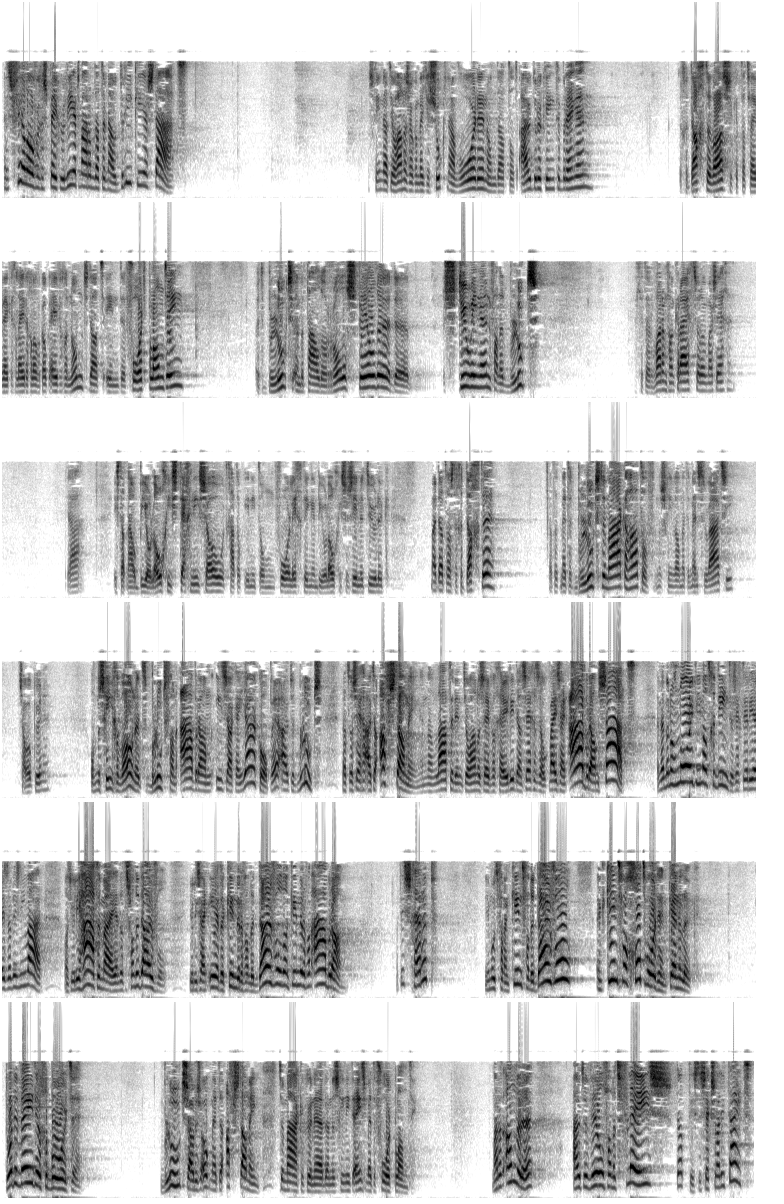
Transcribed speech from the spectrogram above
Er is veel over gespeculeerd waarom dat er nou drie keer staat. Misschien dat Johannes ook een beetje zoekt naar woorden om dat tot uitdrukking te brengen. De gedachte was, ik heb dat twee weken geleden geloof ik ook even genoemd, dat in de voortplanting het bloed een bepaalde rol speelde, de stuwingen van het bloed. Dat je het er warm van krijgt, zullen we maar zeggen. Ja, is dat nou biologisch, technisch zo? Het gaat ook hier niet om voorlichting in biologische zin natuurlijk. Maar dat was de gedachte. Dat het met het bloed te maken had, of misschien wel met de menstruatie. Zou ook kunnen. Of misschien gewoon het bloed van Abraham, Isaac en Jacob, hè, uit het bloed. Dat wil zeggen uit de afstamming. En dan later in het Johannes-evangelie, dan zeggen ze ook, wij zijn Abrahams zaad. En we hebben nog nooit iemand gediend. Dan zegt de Heer Jezus, dat is niet waar. Want jullie haten mij en dat is van de duivel. Jullie zijn eerder kinderen van de duivel dan kinderen van Abraham. Dat is scherp. Je moet van een kind van de duivel een kind van God worden, kennelijk. Door de wedergeboorte. Bloed zou dus ook met de afstamming te maken kunnen hebben, misschien niet eens met de voortplanting. Maar het andere, uit de wil van het vlees, dat is de seksualiteit.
